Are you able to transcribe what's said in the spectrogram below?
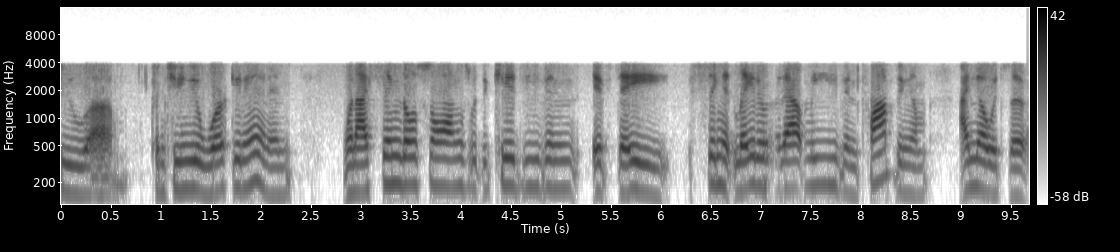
to uh continue to work it in. And when I sing those songs with the kids even if they sing it later without me even prompting them I know it's a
